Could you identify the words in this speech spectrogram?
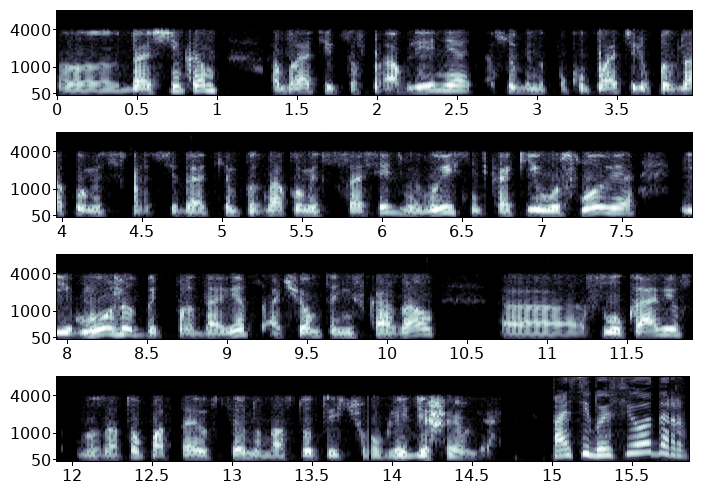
э, дачникам обратиться в правление, особенно покупателю, познакомиться с председателем, познакомиться с соседями, выяснить, какие условия. И, может быть, продавец о чем-то не сказал, э, слукавив, но зато поставив цену на 100 тысяч рублей дешевле. Спасибо, Федор.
